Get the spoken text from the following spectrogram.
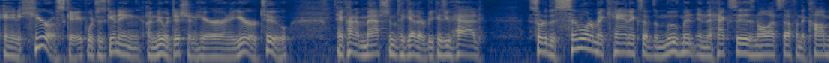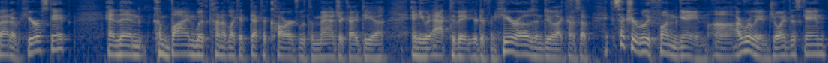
and Heroscape, which is getting a new edition here in a year or two, and kind of mashed them together because you had sort of the similar mechanics of the movement in the hexes and all that stuff in the combat of Heroscape, and then combined with kind of like a deck of cards with the magic idea, and you would activate your different heroes and do that kind of stuff. It's actually a really fun game. Uh, I really enjoyed this game.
